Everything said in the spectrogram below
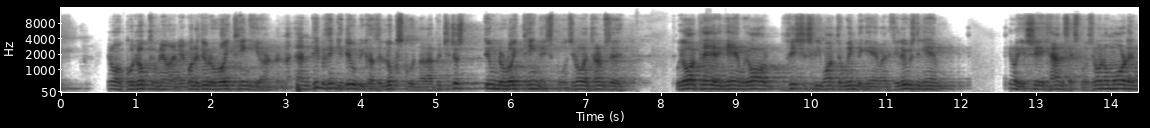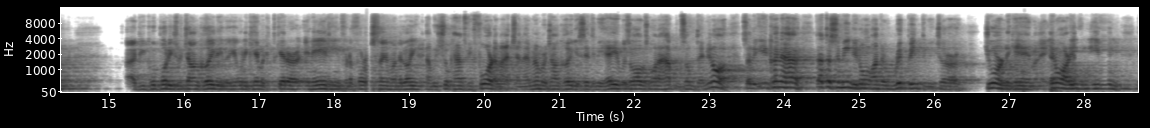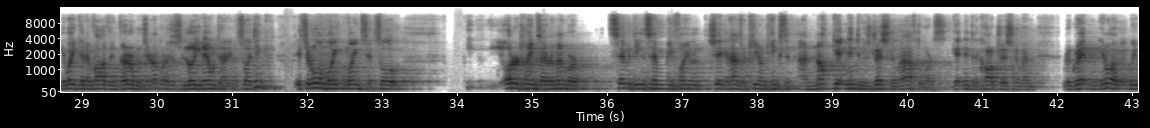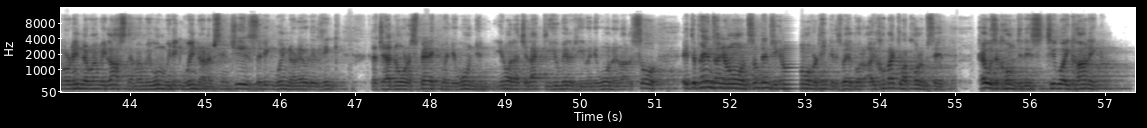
you know, good luck to him now, and you're going to do the right thing here. And, and people think you do because it looks good and all that, but you're just doing the right thing, I suppose. You know, in terms of we all play the game. We all viciously want to win the game. And if you lose the game, you know, you shake hands, I suppose. You know, no more than I'd be good buddies with John Kiely. We only came together in 18 for the first time on the line and we shook hands before the match. And I remember John Kiely said to me, Hey, it was always going to happen sometime. You know, so you kind of have that doesn't mean you don't want to rip into each other during the game, you know, or even even you might get involved in verbals. You're not going to just lie down to anyone. So I think it's your own mindset. So other times I remember 17 semi final shaking hands with Kieran Kingston and not getting into his dressing room afterwards, getting into the Cork dressing room and regretting, you know, we were in there when we lost them and we won, we didn't win there. And I'm saying, Jesus, I didn't win there now. They think that you had no respect when you won and you know that you lacked the humility when you won and all. So it depends on your own. Sometimes you can overthink it as well. But I'll come back to what Colm said. How has it come to this? Two iconic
